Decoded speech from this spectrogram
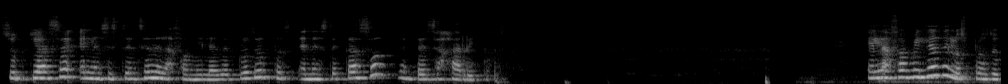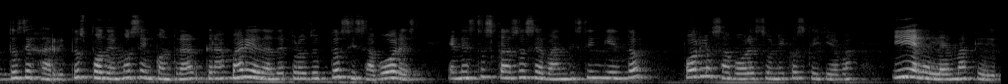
subyace en la existencia de la familia de productos, en este caso la empresa Jarritos. En la familia de los productos de jarritos podemos encontrar gran variedad de productos y sabores. En estos casos se van distinguiendo por los sabores únicos que lleva y el lema que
